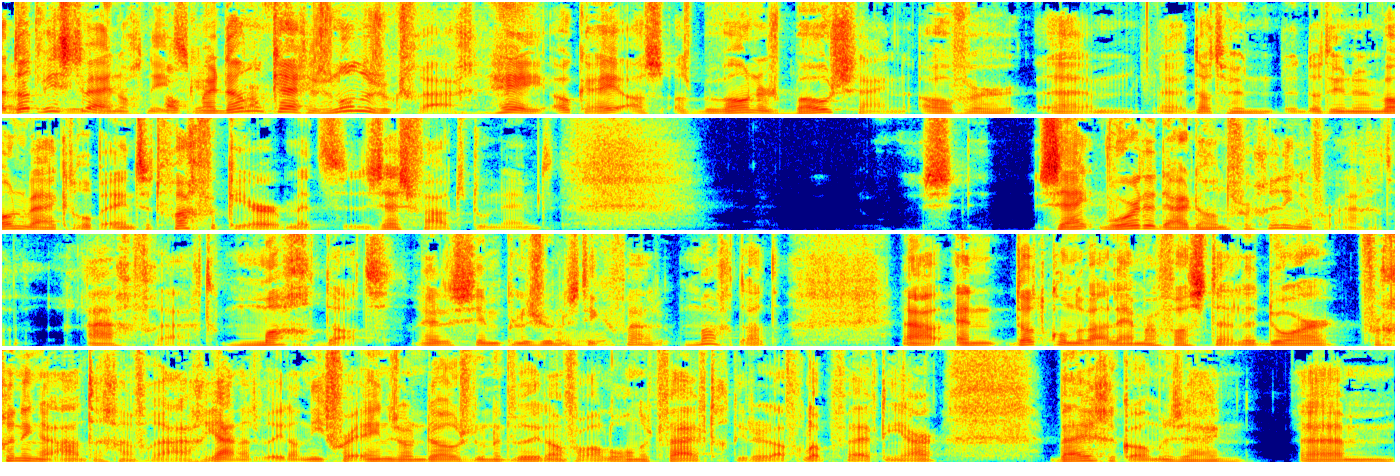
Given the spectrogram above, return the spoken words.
ja, dat wisten wij nog niet. Maar dan wacht. krijg je dus een onderzoeksvraag. hey, oké, als, als bewoners boos zijn over ehm, eh, dat, hun, dat in hun woonwijk er opeens het vrachtverkeer met zesvoud toeneemt, s- zijn, worden daar dan vergunningen voor aange- aangevraagd? Mag dat? Hele simpele journalistieke vraag. Mag dat? Nou, en dat konden we alleen maar vaststellen door vergunningen aan te gaan vragen. Ja, dat wil je dan niet voor één zo'n doos doen. Dat wil je dan voor alle 150 die er de afgelopen 15 jaar bijgekomen zijn. Ehm,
